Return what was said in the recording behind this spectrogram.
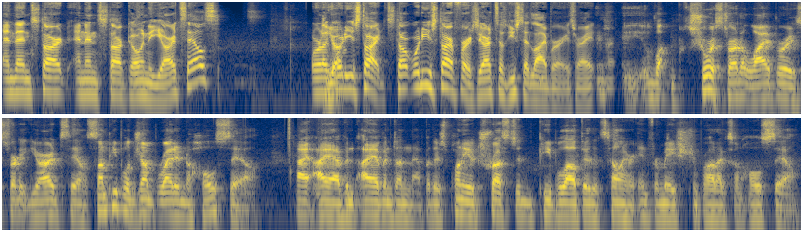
and then start and then start going to yard sales or like Yard- where do you start start where do you start first yard sales you said libraries right Sure, start at libraries, start at yard sales. Some people jump right into wholesale. I, I haven't I haven't done that, but there's plenty of trusted people out there that's selling information products on wholesale.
